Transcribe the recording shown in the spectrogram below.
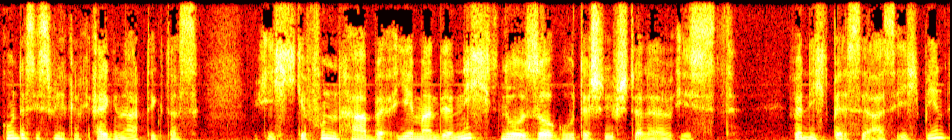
und es ist wirklich eigenartig, dass ich gefunden habe, jemand, der nicht nur so guter Schriftsteller ist, wenn nicht besser als ich bin,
